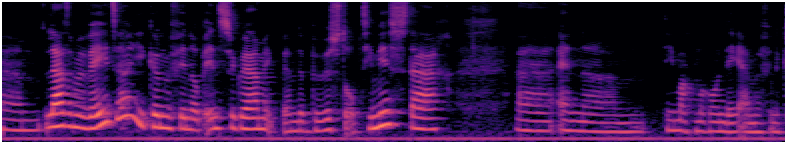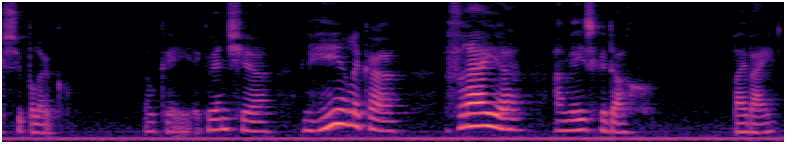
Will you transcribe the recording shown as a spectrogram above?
Um, laat het me weten. Je kunt me vinden op Instagram. Ik ben de bewuste optimist daar. Uh, en je mag me gewoon DM'en. Vind ik superleuk. Oké, ik wens je een heerlijke, vrije, aanwezige dag. Bye bye.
